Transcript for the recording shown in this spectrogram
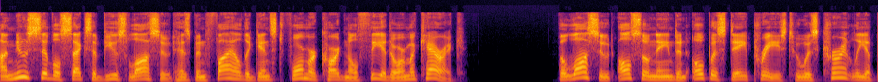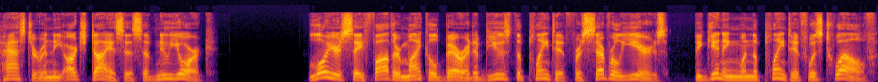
A new civil sex abuse lawsuit has been filed against former Cardinal Theodore McCarrick. The lawsuit also named an Opus Dei priest who is currently a pastor in the Archdiocese of New York. Lawyers say Father Michael Barrett abused the plaintiff for several years, beginning when the plaintiff was 12.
